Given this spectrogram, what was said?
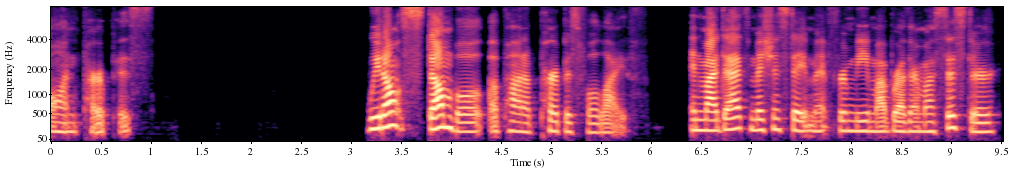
on purpose. We don't stumble upon a purposeful life. In my dad's mission statement for me, my brother, and my sister,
